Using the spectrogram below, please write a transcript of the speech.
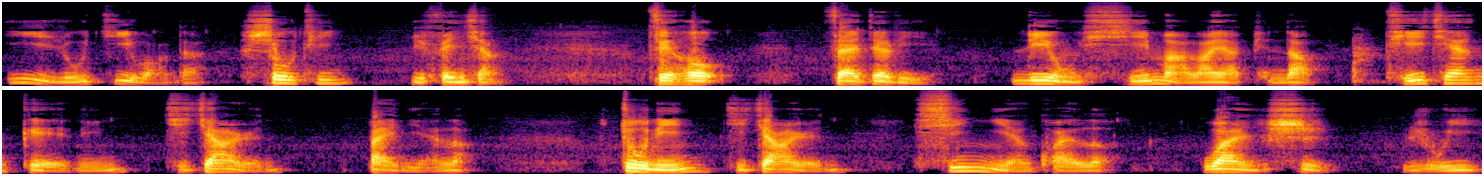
一如既往的收听与分享。最后，在这里利用喜马拉雅频道提前给您及家人拜年了，祝您及家人新年快乐，万事如意。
